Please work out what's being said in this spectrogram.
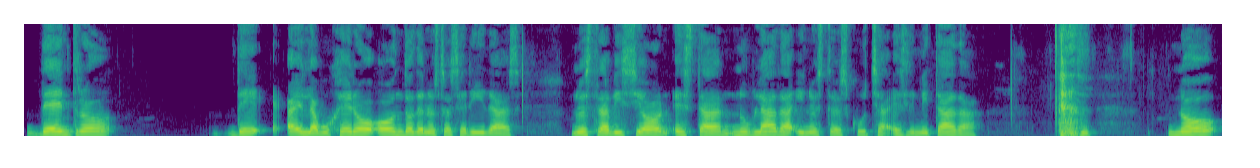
dentro del agujero hondo de nuestras heridas, nuestra visión está nublada y nuestra escucha es limitada. no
